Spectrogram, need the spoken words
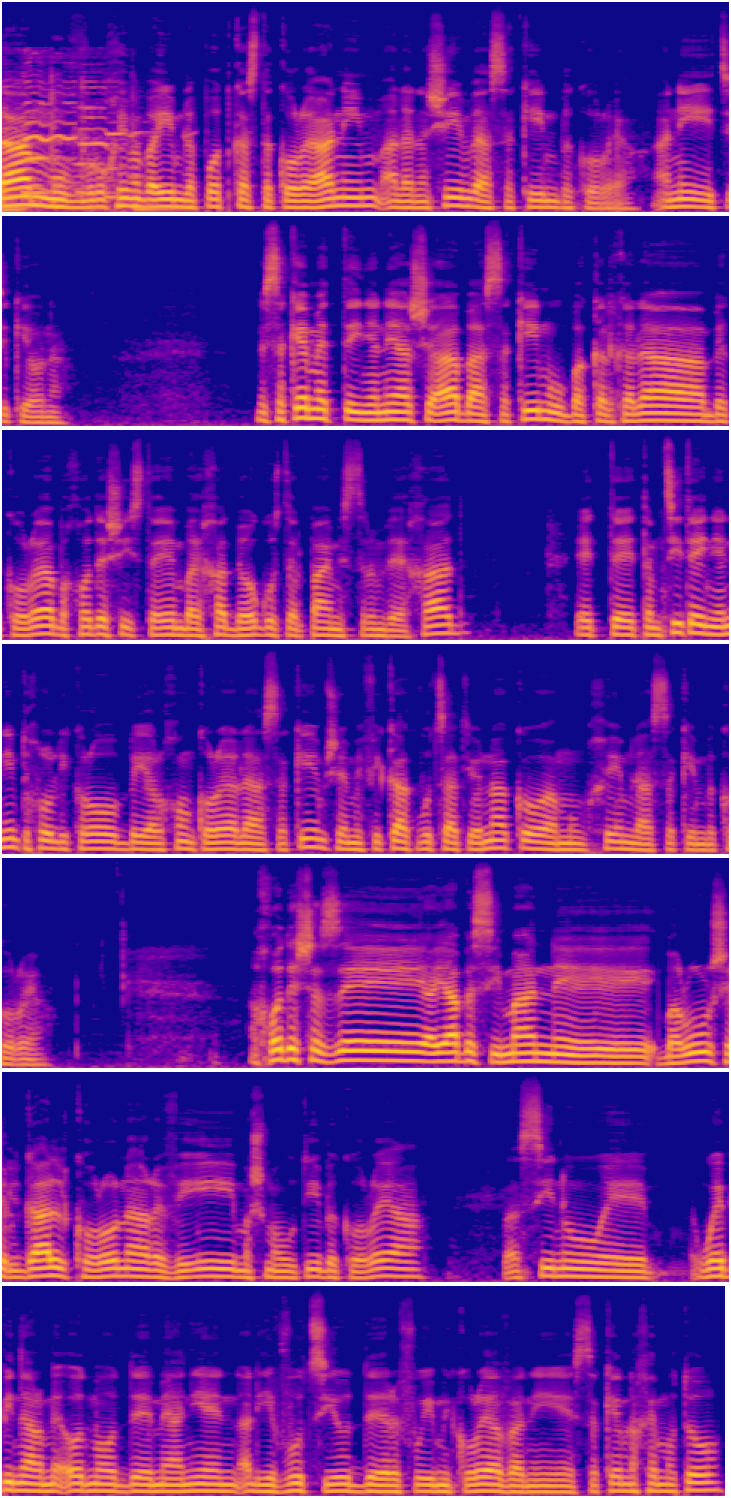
לכולם וברוכים הבאים לפודקאסט הקוריאנים על אנשים ועסקים בקוריאה. אני איציק יונה. נסכם את ענייני השעה בעסקים ובכלכלה בקוריאה בחודש שהסתיים ב-1 באוגוסט 2021. את uh, תמצית העניינים תוכלו לקרוא בירחון קוריאה לעסקים שמפיקה קבוצת יונאקו, המומחים לעסקים בקוריאה. החודש הזה היה בסימן uh, ברור של גל קורונה רביעי משמעותי בקוריאה. עשינו uh, וובינר מאוד מאוד uh, מעניין על יבוא ציוד uh, רפואי מקוריאה ואני אסכם לכם אותו.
